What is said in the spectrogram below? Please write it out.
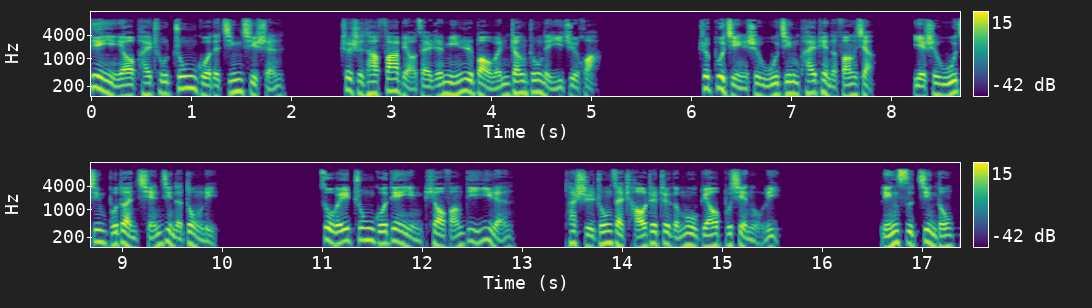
电影要拍出中国的精气神，这是他发表在人民日报文章中的一句话。这不仅是吴京拍片的方向，也是吴京不断前进的动力。作为中国电影票房第一人，他始终在朝着这个目标不懈努力。零四靳东。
